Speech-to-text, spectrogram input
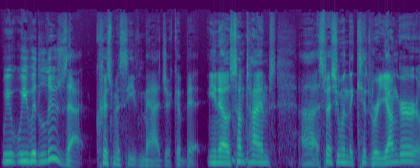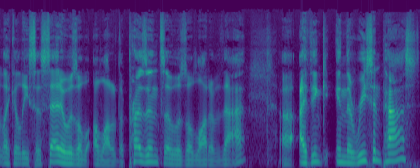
we, we would lose that Christmas Eve magic a bit. You know, sometimes, uh, especially when the kids were younger, like Alisa said, it was a, a lot of the presents, it was a lot of that. Uh, I think in the recent past,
